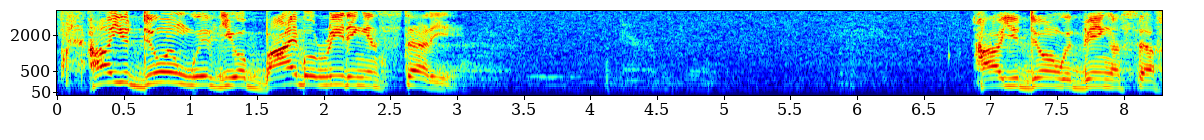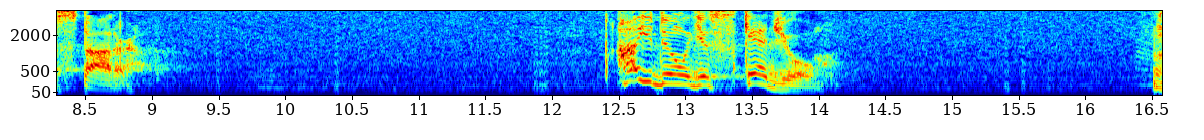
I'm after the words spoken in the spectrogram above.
How are you doing with your Bible reading and study? How are you doing with being a self starter? How are you doing with your schedule? Hmm.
